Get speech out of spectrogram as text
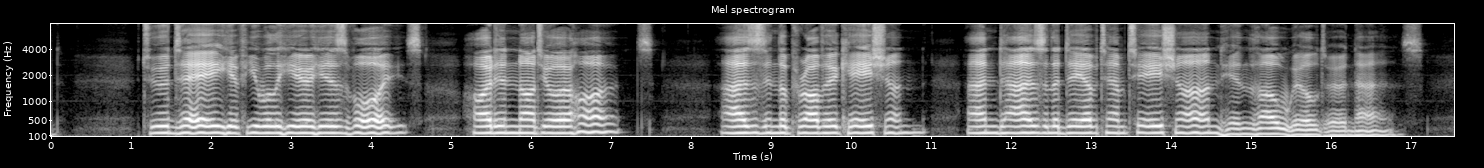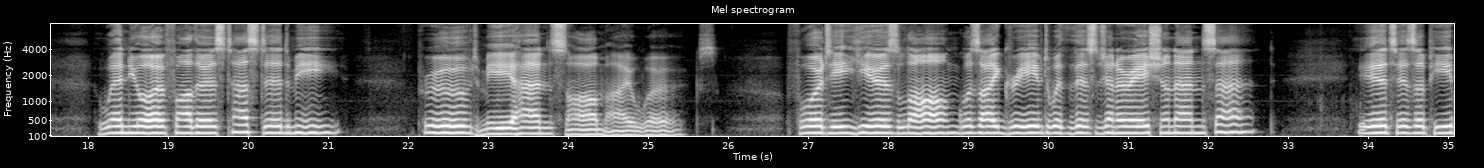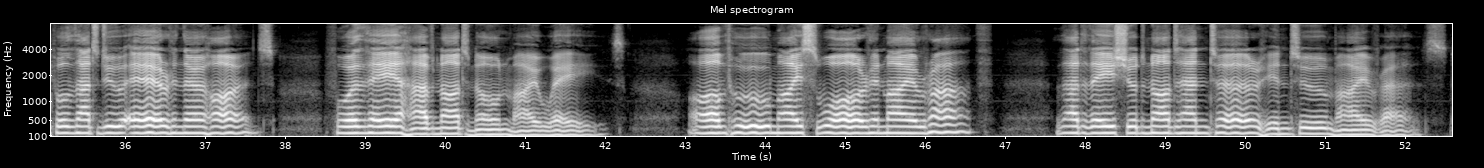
Today, if you will hear his voice, harden not your hearts, as in the provocation, and as in the day of temptation in the wilderness, when your fathers tested me, proved me, and saw my work. Forty years long was I grieved with this generation and said, It is a people that do err in their hearts, for they have not known my ways, of whom I swore in my wrath, that they should not enter into my rest.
